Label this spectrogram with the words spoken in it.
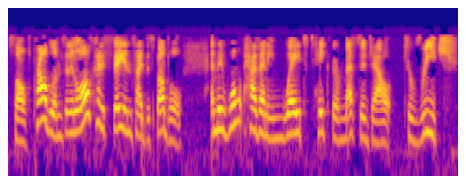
solve problems and it'll all kind of stay inside this bubble and they won't have any way to take their message out to reach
